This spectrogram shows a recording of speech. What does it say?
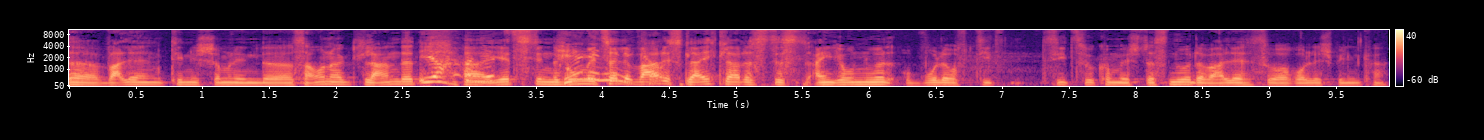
Der Valentin ist schon mal in der Sauna gelandet. Ja, äh, jetzt, jetzt, in der Gummizelle war das gleich klar, dass das eigentlich auch nur, obwohl er auf die, sie zukommt, ist, dass nur der Walle so eine Rolle spielen kann.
